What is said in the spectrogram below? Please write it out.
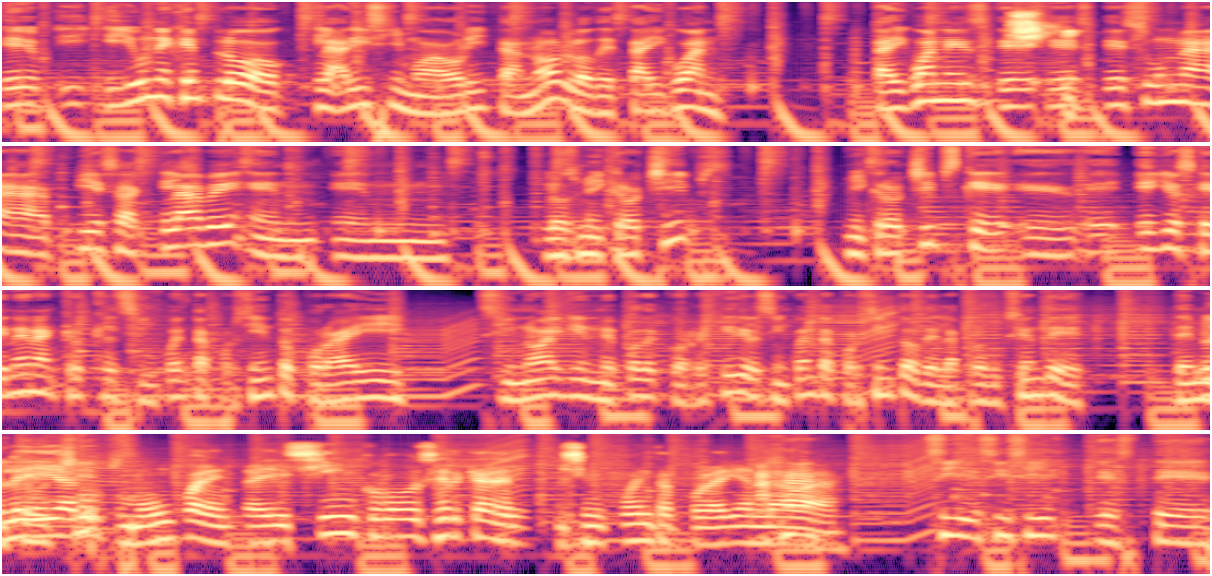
Eh, y, un ejemplo clarísimo ahorita, ¿no? Lo de Taiwán. Taiwán es, eh, es, una pieza clave en los microchips. Microchips que eh, eh, ellos generan creo que el 50% por ahí si no alguien me puede corregir, el 50% de la producción de, de Yo leí algo como un 45, cerca del 50 por ahí andaba. Sí, sí, sí. Este,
